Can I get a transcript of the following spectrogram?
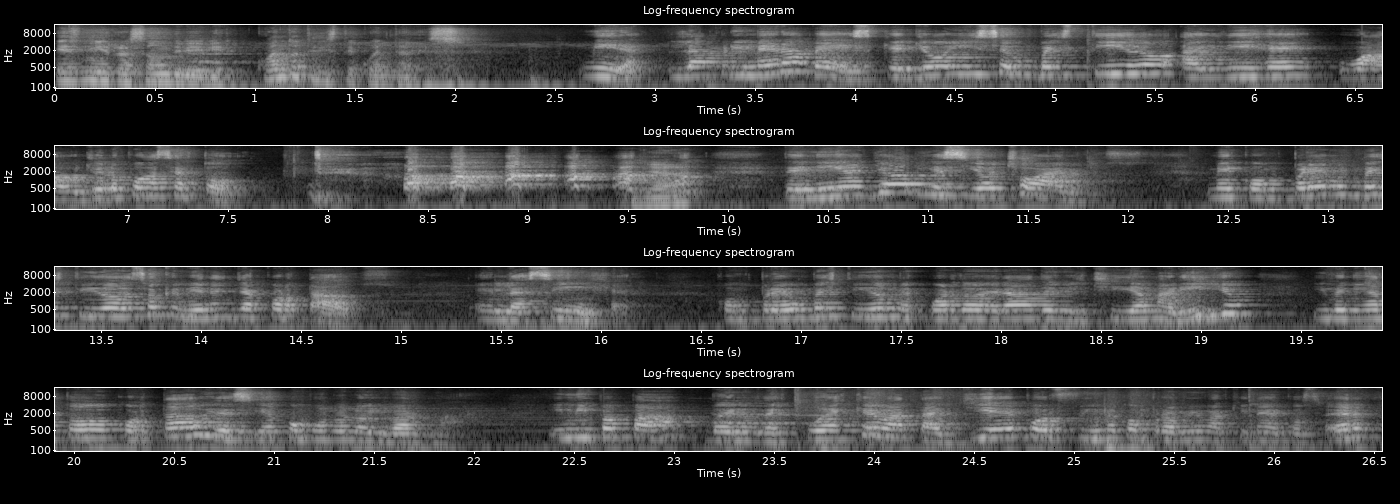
es mi razón de vivir? ¿Cuándo te diste cuenta de eso? Mira, la primera vez que yo hice un vestido, ahí dije, wow, yo lo puedo hacer todo. ¿Ya? Tenía yo 18 años. Me compré un vestido de esos que vienen ya cortados en la Singer. Compré un vestido, me acuerdo, era de bichí amarillo y venía todo cortado y decía cómo uno lo iba a armar. Y mi papá, bueno, después que batallé, por fin me compró mi máquina de coser.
